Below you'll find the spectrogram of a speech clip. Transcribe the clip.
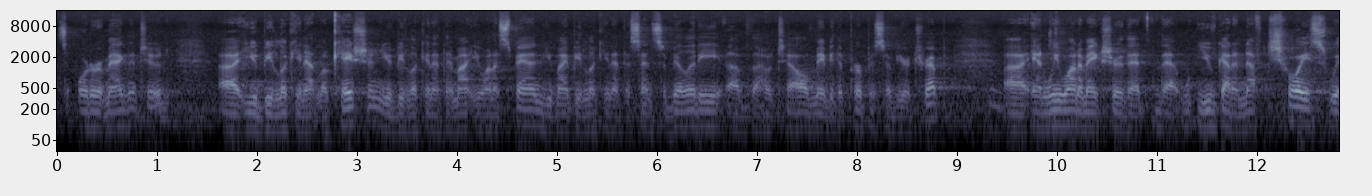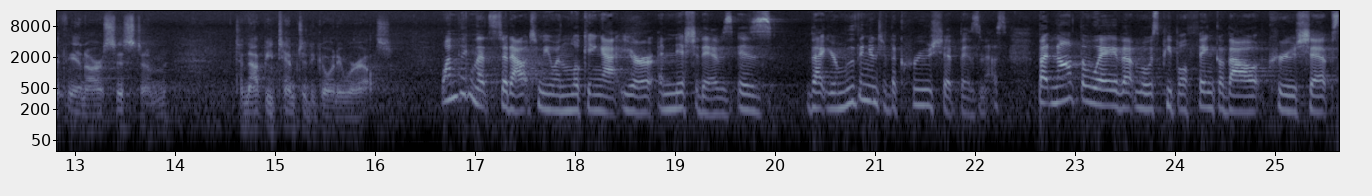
It's order of magnitude. Uh, you'd be looking at location, you'd be looking at the amount you want to spend, you might be looking at the sensibility of the hotel, maybe the purpose of your trip. Uh, and we want to make sure that, that you've got enough choice within our system to not be tempted to go anywhere else. One thing that stood out to me when looking at your initiatives is that you're moving into the cruise ship business, but not the way that most people think about cruise ships.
